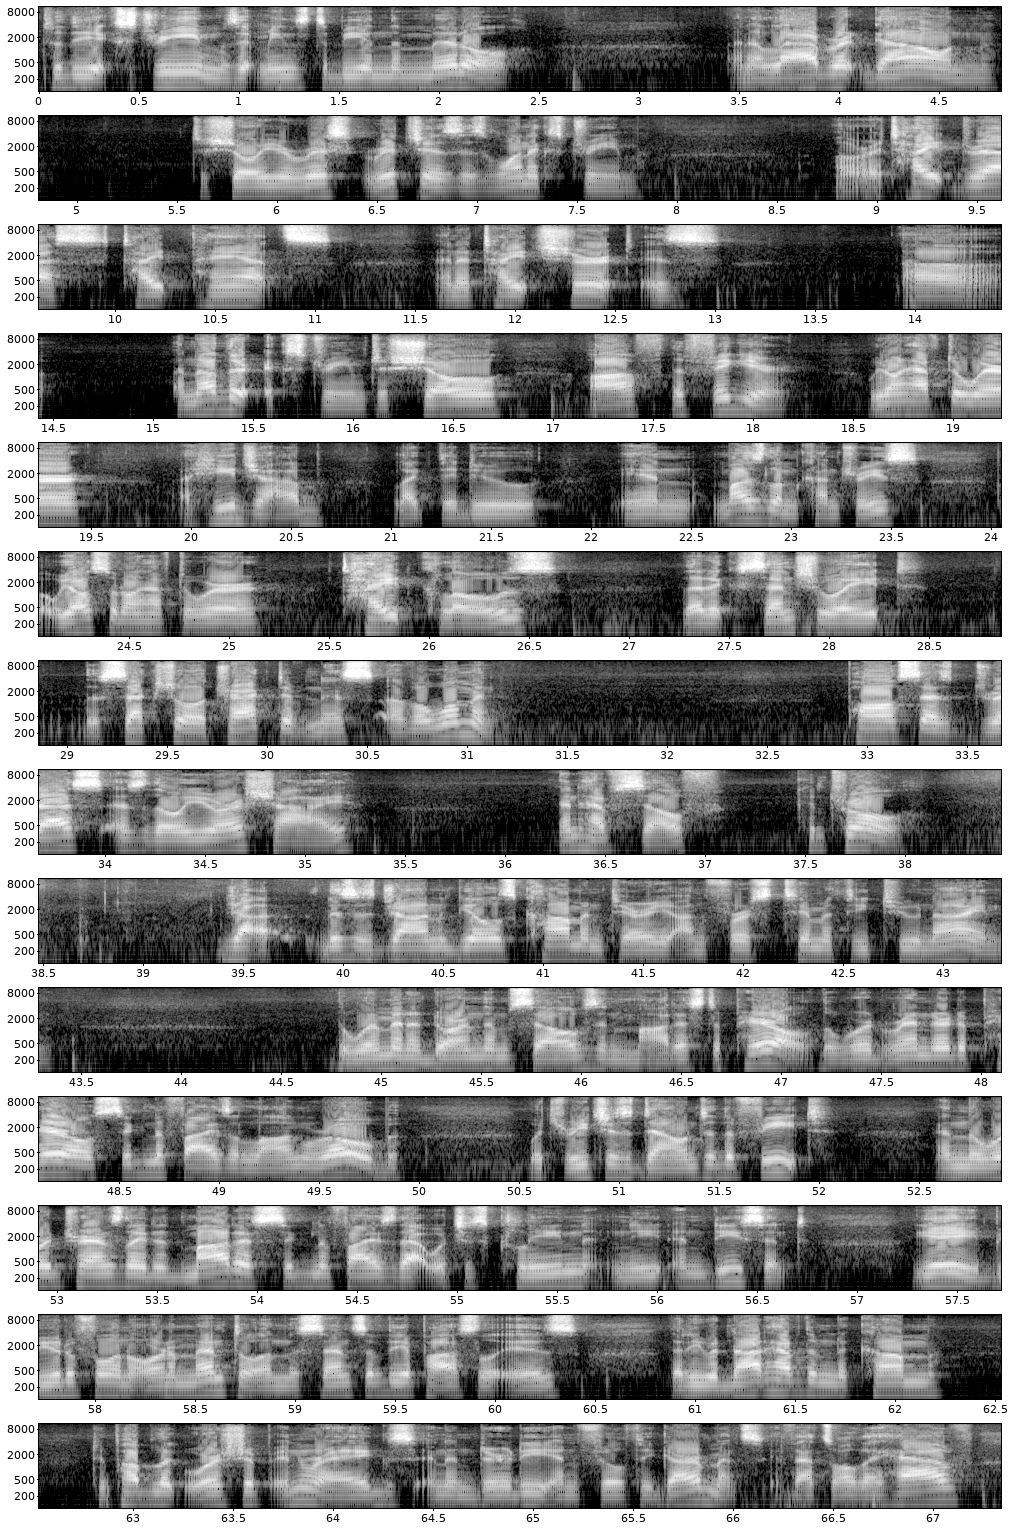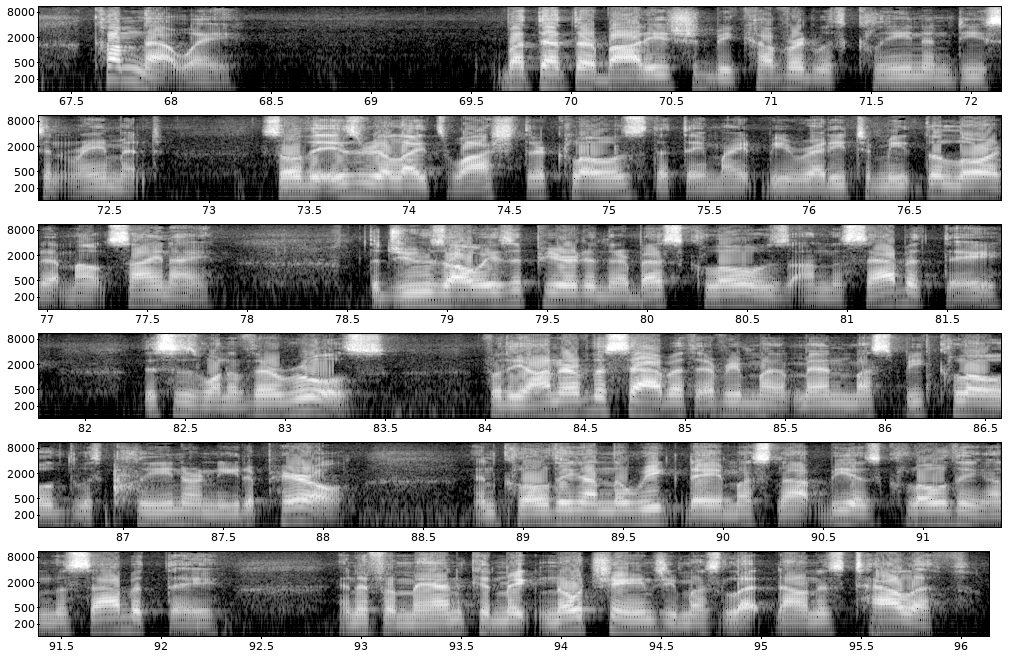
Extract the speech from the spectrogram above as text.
to the extremes. It means to be in the middle. An elaborate gown to show your riches is one extreme or a tight dress, tight pants, and a tight shirt is uh, another extreme to show off the figure. We don't have to wear a hijab like they do in Muslim countries, but we also don't have to wear tight clothes that accentuate the sexual attractiveness of a woman. Paul says, dress as though you are shy and have self control. This is John Gill's commentary on 1 Timothy 2 9. The women adorn themselves in modest apparel. The word rendered apparel signifies a long robe which reaches down to the feet. And the word translated modest signifies that which is clean, neat, and decent. Yea, beautiful and ornamental. And the sense of the apostle is that he would not have them to come to public worship in rags and in dirty and filthy garments. If that's all they have, come that way but that their bodies should be covered with clean and decent raiment. So the Israelites washed their clothes that they might be ready to meet the Lord at Mount Sinai. The Jews always appeared in their best clothes on the Sabbath day. This is one of their rules. For the honor of the Sabbath, every man must be clothed with clean or neat apparel. And clothing on the weekday must not be as clothing on the Sabbath day. And if a man can make no change, he must let down his talith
